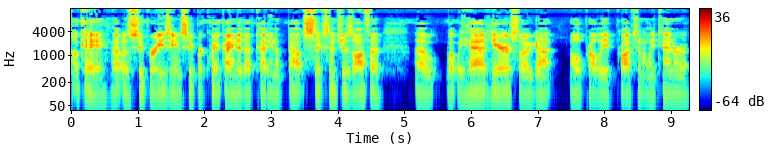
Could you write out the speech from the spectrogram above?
Okay, that was super easy and super quick. I ended up cutting about six inches off of uh, what we had here. So I've got, oh, probably approximately 10 or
